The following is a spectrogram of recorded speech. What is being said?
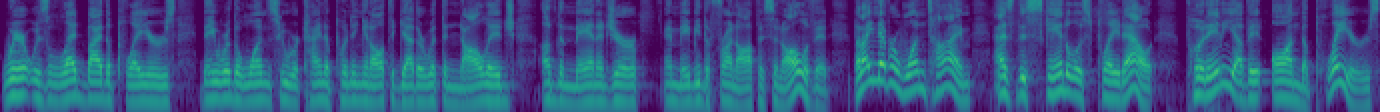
where it was led by the players. They were the ones who were kind of putting it all together with the knowledge of the manager and maybe the front office and all of it. But I never one time, as this scandal has played out, put any of it on the players.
